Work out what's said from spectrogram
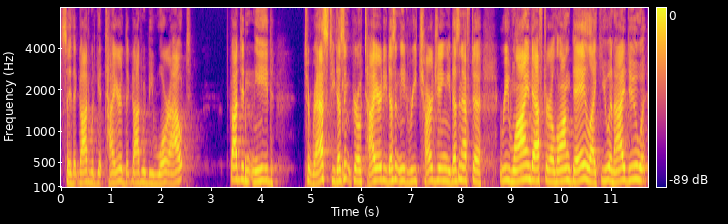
Say that God would get tired, that God would be wore out. God didn't need to rest. He doesn't grow tired. He doesn't need recharging. He doesn't have to rewind after a long day like you and I do. What,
